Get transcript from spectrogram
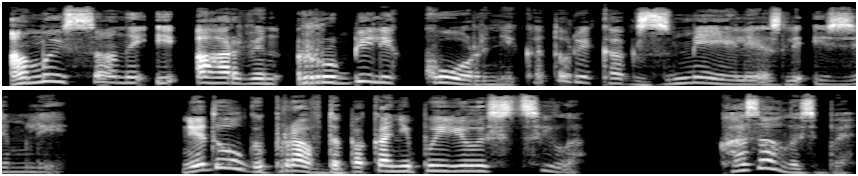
а мы с Анной и Арвин рубили корни, которые как змеи лезли из земли. Недолго, правда, пока не появилась Цила. Казалось бы,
